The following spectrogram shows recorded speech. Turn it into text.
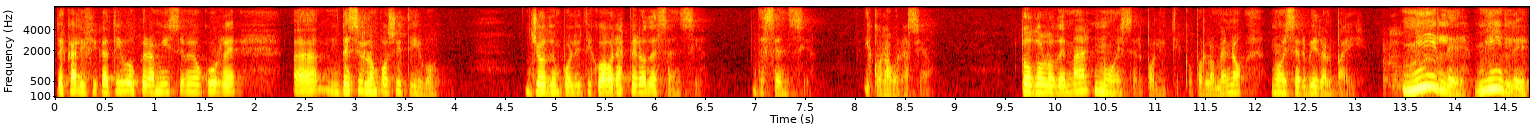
descalificativos, pero a mí se me ocurre eh, decirlo en positivo. Yo de un político ahora espero decencia, decencia y colaboración. Todo lo demás no es ser político, por lo menos no es servir al país. Miles, miles,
